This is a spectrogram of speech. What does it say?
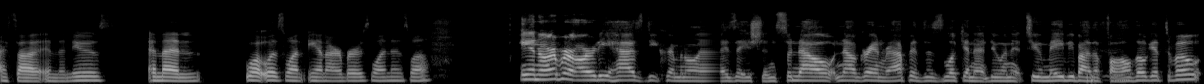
I saw it in the news. And then what was one Ann Arbor's one as well? Ann Arbor already has decriminalization. So now now Grand Rapids is looking at doing it too. Maybe by the Mhm. fall they'll get to vote.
